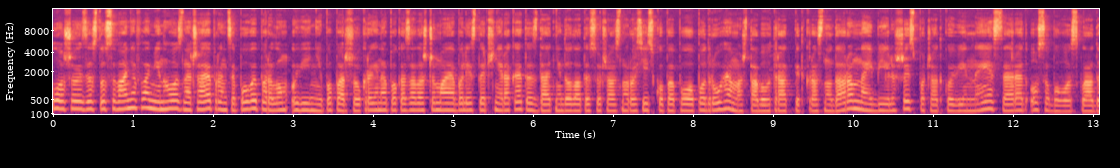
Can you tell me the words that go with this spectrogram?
наголошують, застосування фламінго означає принциповий перелом у війні. По-перше, Україна показала, що має балістичні ракети, здатні долати сучасну російську ППО. По-друге, масштаби втрат під Краснодаром найбільший з початку війни серед особового складу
